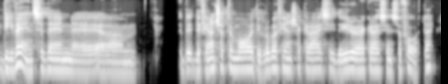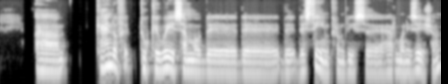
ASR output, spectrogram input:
the events then, uh, um, the, the, financial turmoil, the global financial crisis, the euro crisis, and so forth, um, kind of took away some of the, the, the, the steam from this uh, harmonization.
